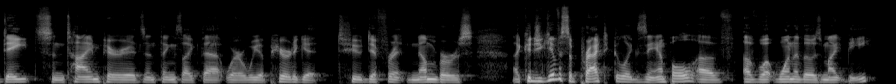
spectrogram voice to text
dates and time periods and things like that where we appear to get two different numbers. Uh, could you give us a practical example of of what one of those might be?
